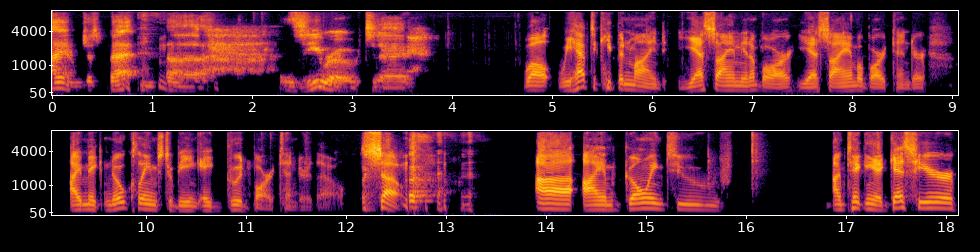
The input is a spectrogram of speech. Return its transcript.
I am just batting uh, zero today. Well, we have to keep in mind yes, I am in a bar. Yes, I am a bartender. I make no claims to being a good bartender, though. So uh, I am going to, I'm taking a guess here,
